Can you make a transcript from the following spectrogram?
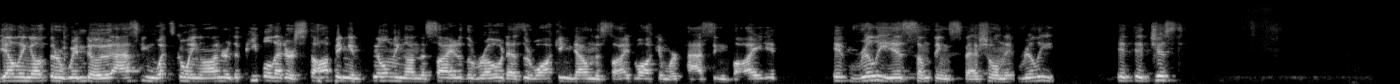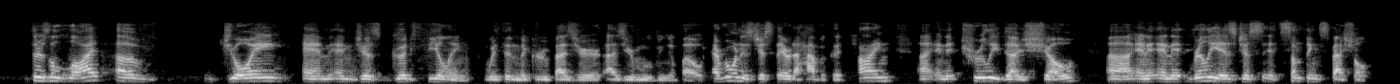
yelling out their window asking what's going on or the people that are stopping and filming on the side of the road as they're walking down the sidewalk and we're passing by. It it really is something special and it really it, it just there's a lot of joy and and just good feeling within the group as you're as you're moving about. Everyone is just there to have a good time uh, and it truly does show uh, and and it really is just it's something special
